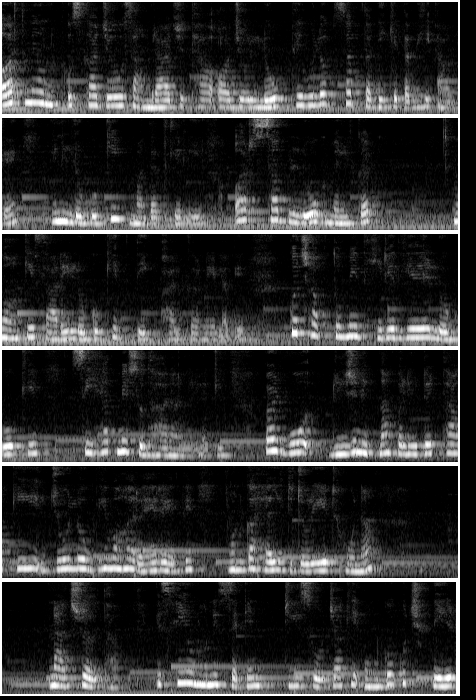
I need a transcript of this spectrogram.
अर्थ में उन, उसका जो साम्राज्य था और जो लोग थे, वो लोग सब तभी के तभी आ गए इन लोगों की मदद के लिए और सब लोग मिलकर वहाँ के सारे लोगों की देखभाल करने लगे। कुछ हफ्तों में धीरे धीरे लोगों के सेहत में सुधार आने लगे। पर वो रीजन इतना पोल्यूटेड था कि जो लोग भी वहाँ रह रहे थे, उनका हेल्थ डिटोरेट होना नेचुरल था। इसलिए उन्होंने सेकेंड चीज़ सोचा कि उनको कुछ पेड़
